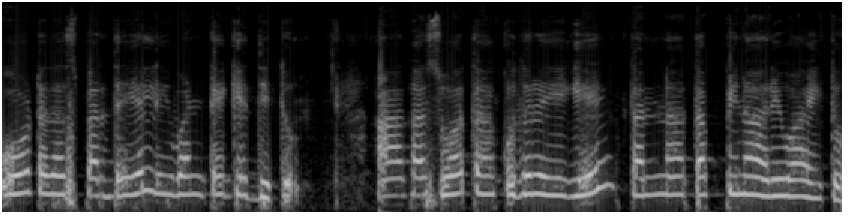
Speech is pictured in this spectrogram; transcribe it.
ಓಟದ ಸ್ಪರ್ಧೆಯಲ್ಲಿ ಒಂಟೆ ಗೆದ್ದಿತು. ಆಗ ಸ್ವತಃ ಕುದುರೆಗೆ ತನ್ನ ತಪ್ಪಿನ ಅರಿವಾಯಿತು.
